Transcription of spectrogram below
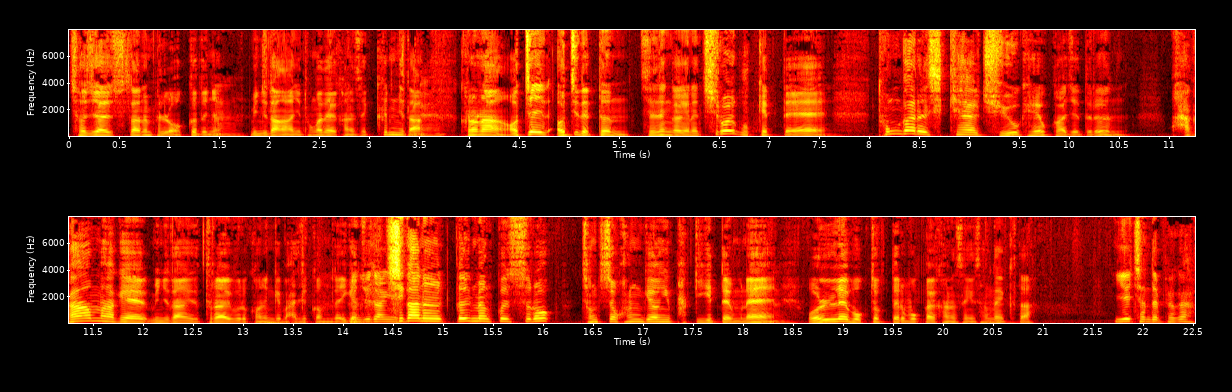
저지할 수단은 별로 없거든요. 음. 민주당 안이 통과될 가능성이 큽니다. 네. 그러나 어찌 어찌 됐든 제 생각에는 7월 국회 때 통과를 시켜야 할 주요 개혁 과제들은 과감하게 민주당이 드라이브를 거는 게 맞을 겁니다. 이게 민주당이... 시간을 끌면 끌수록 정치적 환경이 바뀌기 때문에 음. 원래 목적대로 못 갈 가능성이 상당히 크다. 이해찬 대표가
